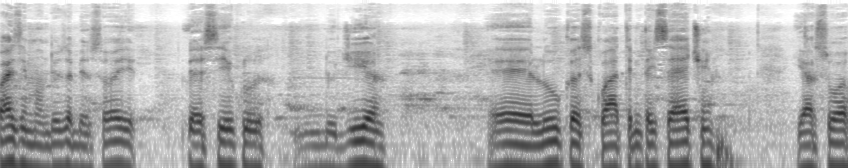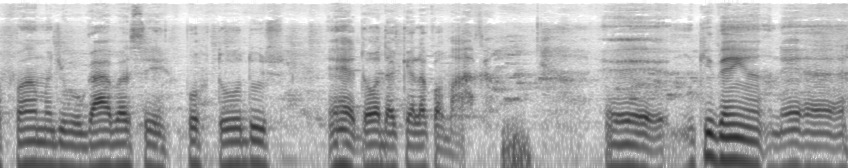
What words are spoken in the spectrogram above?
paz, irmão. Deus abençoe. Versículo do dia é Lucas 4:37. E a sua fama divulgava-se por todos em redor daquela comarca. É, o que venha, né, é,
